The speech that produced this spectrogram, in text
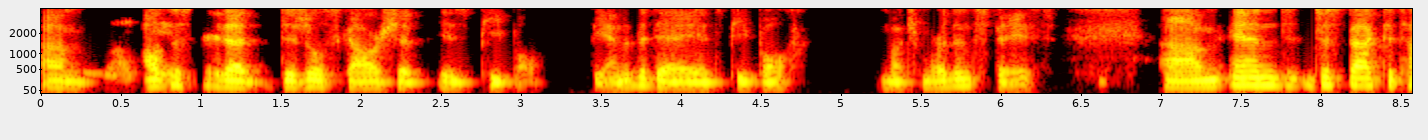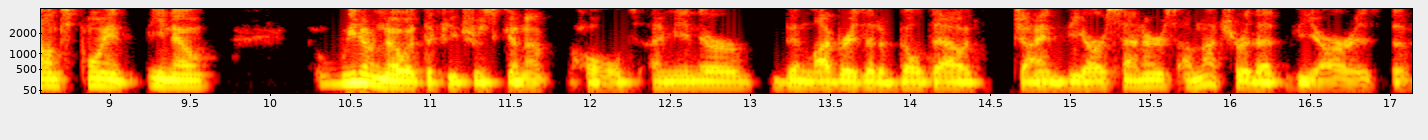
Um, I'll just say that digital scholarship is people. At the end of the day, it's people, much more than space. Um, and just back to Tom's point, you know, we don't know what the future is going to hold. I mean, there have been libraries that have built out giant VR centers. I'm not sure that VR is the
